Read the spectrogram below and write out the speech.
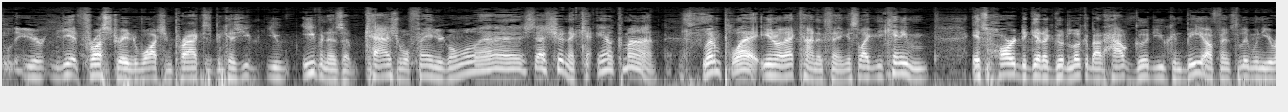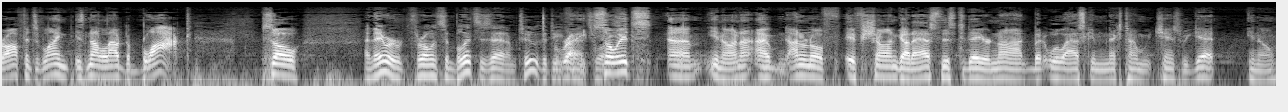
of, you get frustrated watching practice because you, you even as a casual fan, you're going, well, that, that shouldn't have, you know, come on, let them play, you know, that kind of thing. It's like you can't even. It's hard to get a good look about how good you can be offensively when your offensive line is not allowed to block. So. And they were throwing some blitzes at him too. The defense Right. was. So it's um, you know, and I, I I don't know if, if Sean got asked this today or not, but we'll ask him next time we chance we get. You know,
